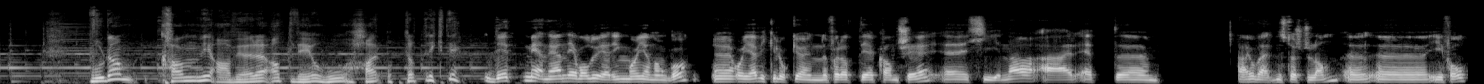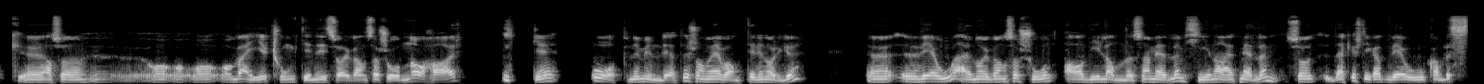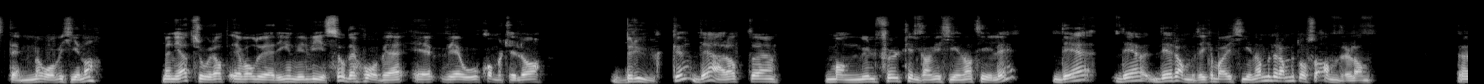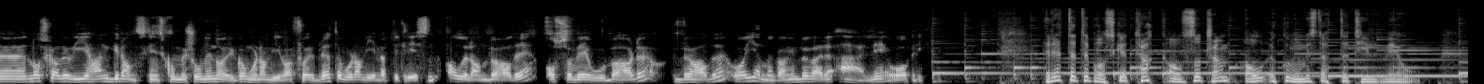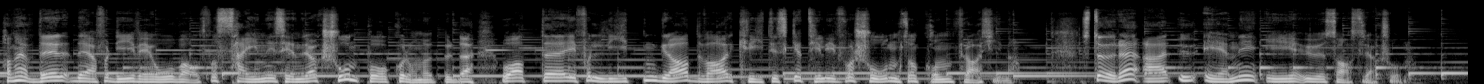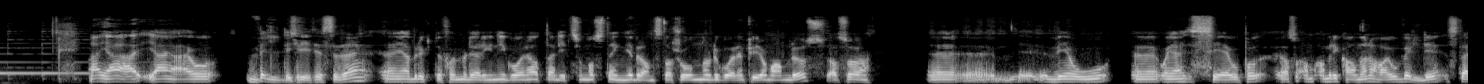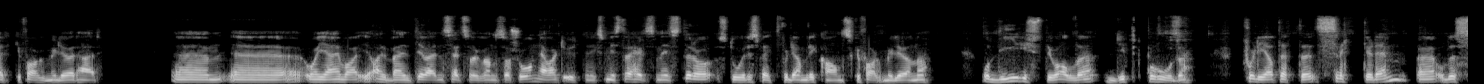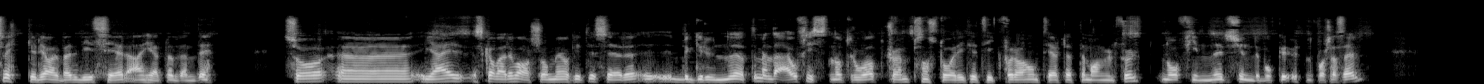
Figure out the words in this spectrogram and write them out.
Hvordan kan vi avgjøre at WHO har opptrådt riktig? Det mener jeg en evaluering må gjennomgå, eh, og jeg vil ikke lukke øynene for at det kan skje. Eh, Kina er et eh, er jo verdens største land i folk, altså, og, og, og, veier tungt inn i disse organisasjonene. Og har ikke åpne myndigheter, som vi er vant til i Norge. WHO er en organisasjon av de landene som er medlem. Kina er et medlem. Så det er ikke slik at WHO kan bestemme over Kina. Men jeg tror at evalueringen vil vise, og det håper jeg WHO kommer til å bruke, det er at mangelfull tilgang i Kina tidlig det, det, det, rammet ikke bare Kina, men det rammet også andre land. Uh, nå skal jo vi ha en granskingskommisjon i Norge om hvordan vi var forberedt og hvordan vi møtte krisen. Alle land bør ha det, også WHO bør ha det og gjennomgangen bør være ærlig og oppriktig. Rett etter påske trakk altså Trump all økonomisk støtte til WHO. Han hevder det er fordi WHO var altfor sein i sin reaksjon på koronautbruddet, og at det i for liten grad var kritiske til informasjonen som kom fra Kina. Støre er uenig i USAs reaksjon. Nei, jeg er, jeg er, jo veldig kritisk til det. Jeg brukte formuleringen i går at det er litt som å stenge brannstasjonen når det går en pyroman løs. Altså, eh, WHO eh, Og jeg ser jo på altså, Amerikanerne har jo veldig sterke fagmiljøer her. Uh, uh, og jeg var, arbeidet i Verdens helseorganisasjon, jeg har vært utenriksminister og helseminister, og stor respekt for de amerikanske fagmiljøene. Og de ryster jo alle dypt på hodet. Fordi at dette svekker dem, eh, og det svekker det arbeidet de ser er helt nødvendig. Så øh, jeg skal være varsom med å kritisere, eh, begrunne dette, men det er jo fristende å tro at Trump, som står i kritikk for å ha håndtert dette mangelfullt, nå finner syndebukker utenfor seg selv.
